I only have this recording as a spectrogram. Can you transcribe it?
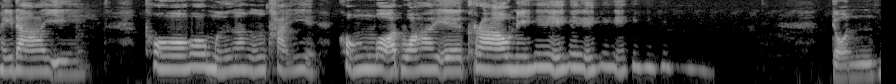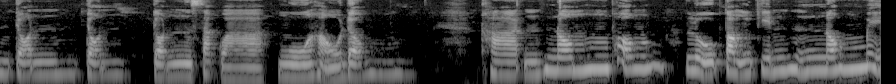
ให้ได้ โทเมืองไทย คงวอดวายคราวนี้ จนจนจน จนสักว่างูเห่าดงขาดนมพง ลูกต้องกินนมมี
